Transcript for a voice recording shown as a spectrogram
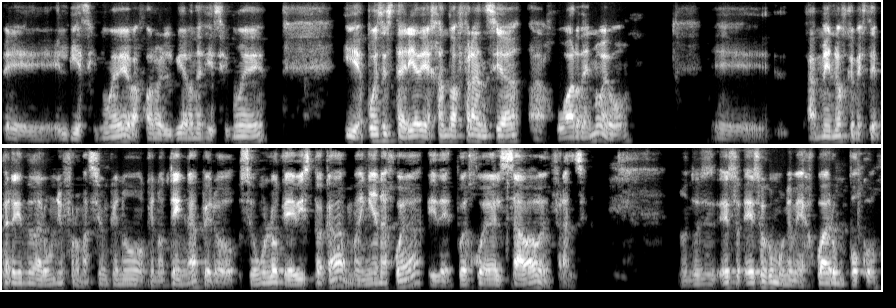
el 19, va a jugar el viernes 19 y después estaría viajando a Francia a jugar de nuevo, eh, a menos que me esté perdiendo de alguna información que no, que no tenga, pero según lo que he visto acá, mañana juega y después juega el sábado en Francia. Entonces, eso, eso como que me jugar un poco.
